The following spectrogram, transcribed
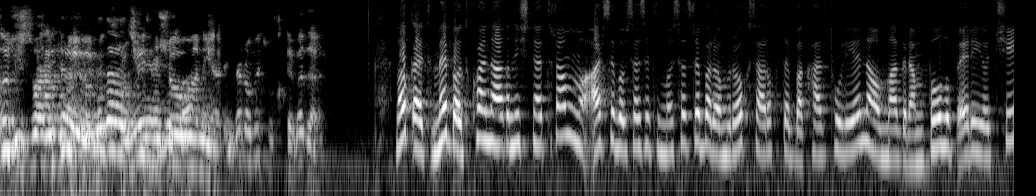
ზუსტად ვიზუალიზება და ჭუნირის შოუანი არის და რომელიც უხდება ძალიან. მოკეთ, მე ბო თქვენ აღნიშნეთ, რომ არსებობს ასეთი მოსაზრება, რომ როკს არ უხდება ქართული ენაო, მაგრამ ბოლო პერიოდში,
